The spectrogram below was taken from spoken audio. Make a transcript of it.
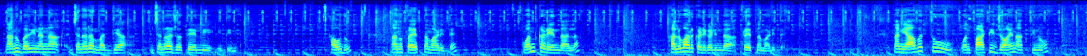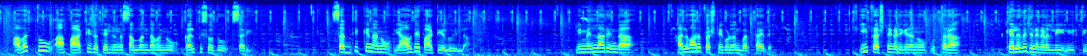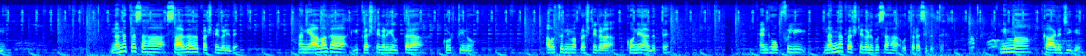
ನಾನು ಬರೀ ನನ್ನ ಜನರ ಮಧ್ಯ ಜನರ ಜೊತೆಯಲ್ಲಿ ಇದ್ದೀನಿ. ಹೌದು, ನಾನು ಪ್ರಯತ್ನ ಮಾಡಿದ್ದೆ. ಒಂದು ಕಡೆಯಿಂದ ಅಲ್ಲ, ಹಲವಾರು ಕಡೆಗಳಿಂದ ಪ್ರಯತ್ನ ಮಾಡಿದ್ದೆ. ನಾನು ಯಾವತ್ತೂ ಒಂದು ಪಾರ್ಟಿ ಜಾಯಿನ್ ಆಗ್ತೀನೋ, ಅವತ್ತು ಆ ಪಾರ್ಟಿ ಜೊತೆಯಲ್ಲಿ ನನ್ನ ಸಂಬಂಧವನ್ನು ಕಲ್ಪಿಸೋದು ಸರಿ. ಸದ್ಯಕ್ಕೆ ನಾನು ಯಾವುದೇ ಪಾರ್ಟಿಯಲ್ಲೂ ಇಲ್ಲ. ನಿಮ್ಮೆಲ್ಲರಿಂದ ಹಲವಾರು ಪ್ರಶ್ನೆಗಳು ನನಗೆ ಬರ್ತಾ ಇದೆ. ಈ ಪ್ರಶ್ನೆಗಳಿಗೆ ನಾನು ಉತ್ತರ ಕೆಲವೇ ದಿನಗಳಲ್ಲಿ ನೀಡ್ತೀನಿ. ನನ್ನ ಹತ್ರ ಸಹ ಸಾವಿರಾರು ಪ್ರಶ್ನೆಗಳಿದೆ ನಾನು ಯಾವಾಗ ಈ ಪ್ರಶ್ನೆಗಳಿಗೆ ಉತ್ತರ ಕೊಡ್ತೀನೋ ಅವತ್ತು ನಿಮ್ಮ ಪ್ರಶ್ನೆಗಳ ಕೊನೆ ಆಗುತ್ತೆ. ಆ್ಯಂಡ್ ಹೋಪ್ಫುಲಿ ನನ್ನ ಪ್ರಶ್ನೆಗಳಿಗೂ ಸಹ ಉತ್ತರ ಸಿಗುತ್ತೆ. ನಿಮ್ಮ ಕಾಳಜಿಗೆ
